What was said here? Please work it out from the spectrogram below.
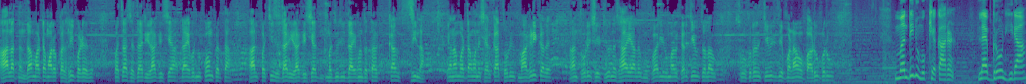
હાલ આ ધંધા માટે મારો કથળી પડ્યો છે. પચાસ હજાર હીરા ઘસ્યા ડાયમંડનું કોમ કરતા. હાલ પચીસ હજાર હીરા ઘસ્યા મજૂરી ડાયમંડ હતા કાશીના એના માટે મને સરકાર થોડી માગણી કરે અને થોડી શેઠીઓને સહાય હાલે મોંઘવારીનું મારું ઘર કેવું ચલાવું? છોકરોને કેવી રીતે ભણાવો ભાડું ભરવું? મંદીનું મુખ્ય કારણ લેબગ્રોન હીરા,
